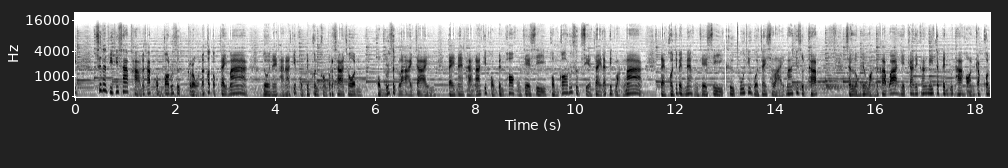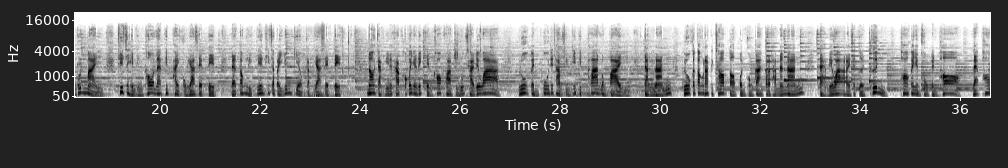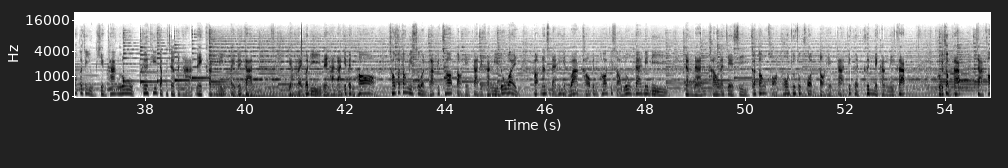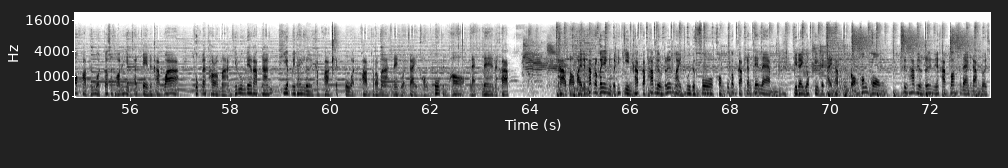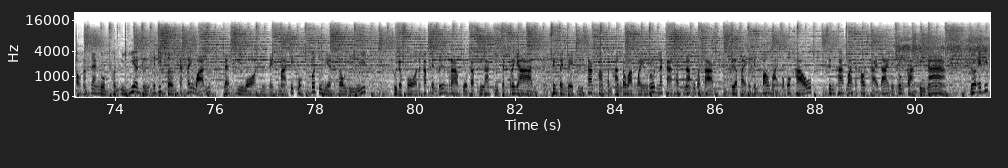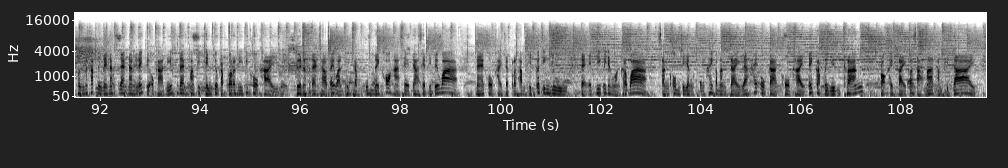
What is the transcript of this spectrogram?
ซึ่งทันทีที่ทราบข่าวนะครับ ผมก็รู้สึกโกรธและก็ตกใจมาก โดยในฐานะที่ผมเป็นคนของประชาชน ผมรู้สึกละอายใจ แต่ในฐานะที่ผมเป็นพ่อของ JC ผมก็รู้สึกเสียใจและผิดหวังมาก แต่คนที่เป็นแม่ของ JC คือผู้ที่หัวใจสลายมากที่สุดครับฉันหลงยังหวังนะครับว่าเหตุการณ์ในครั้งนี้จะเป็นอุทาหรณ์กับคนรุ่นใหม่ ที่จะเห็นถึงโทษและพิษภัยของยาเสพติด และต้องหลีกเลี่ยงที่จะไปยุ่งเกี่ยวกับยาเสพติด นอกจากนี้นะครับเขาก็ยังได้เขียนข้อความถึงลูกชายด้วยว่า ลูกเป็นผู้ที่ทำสิ่งที่ผิดพลาดลงไป ดังนั้นลูกก็ต้องรับผิดชอบต่อผลของการกระทำนั้นๆ แต่ไม่ว่าอะไรจะเกิดขึ้น พ่อก็ยังคงเป็นพ่อ และพ่อก็จะอยู่เคียงข้างลูก เพื่อที่จะเผชิญปัญหาในครั้งนี้ไปด้วยกัน อย่างไรก็ดีในฐานะที่เป็นพ่อ เขาก็ต้องมีส่วนรับผิดชอบต่อเหตุการณ์ในครั้งนี้ด้วย เพราะนั่นแสดงให้เห็นว่าเขาเป็นพ่อที่สอนลูกได้ไม่ดี ดังนั้นเขาและเจซีก็ต้องขอโทษทุกๆ คนต่อเหตุการณ์ที่เกิดขึ้นในครั้งนี้ครับ คุณผู้ชมครับ จากข้อความทั้งหมดก็สะท้อนให้เห็นชัดเจนนะครับว่าทุกและทรมานที่ลูกได้รับนั้นเทียบไม่ได้เลยกับความเจ็บปวด ความทรมานในหัวใจของผู้เป็นพ่อและแม่นะครับข่าวต่อไปนะครับ เราก็ยังอยู่กันที่จีนครับ กับภาพยนตร์เรื่องใหม่ To the Four ของผู้กำกับดังเต้แลม ที่ได้ยกทีมไปถ่ายทำถึงเกาะฮ่องกง ซึ่งภาพยนตร์เรื่องนี้นะครับ ก็แสดงนำโดย 2 นักแสดงหนุ่มเพิงอีเยี่ยนหรือเอ็ดดี้เพิงจากไต้หวัน และชีวอนหนึ่งในสมาชิกวงซูเปอร์จูเนียร์จากเกาหลี To the Four นะครับเป็นเรื่องราวเกี่ยวกับกีฬาขี่จักรยาน ซึ่งเป็นเวทีสร้างความสัมพันธ์ระหว่างวัยรุ่นและการเอาชนะอุปสรรค เพื่อไปให้ถึงเป้าหมายของพวกเขา ซึ่งคาดว่าจะเข้าฉายได้ในช่วงกลางปีหน้า โดยเอ็ดดี้เพิงนะครับหนึ่งในนักแสดงนำยังได้ถือโอกาสนี้แสดงความคิดเห็นเกี่ยวกับกรณีที่โคไคเพื่อนนักแสดงชาวไต้หวันถูกจับกุมในข้อหาเสพยาเสพติดด้วยว่า แม้โคไคจะกระทำผิดก็จริงอยู่ แต่เอ็ดดี้ก็ยังหวังครับว่า สังคมจะยังคงให้กำลังใจและให้โอกาสโคไคได้กลับมายืนอีกครั้ง เพราะใครๆก็สามารถทำผิดได้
